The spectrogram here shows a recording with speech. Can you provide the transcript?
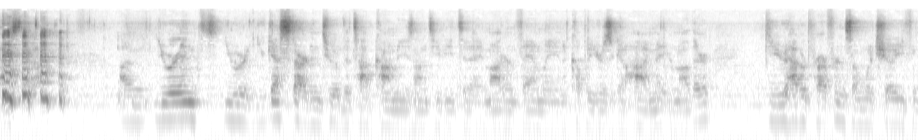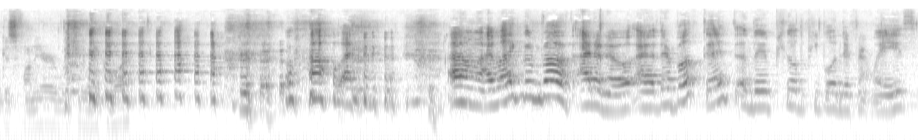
pass that up? Um, you were in, you were, you guest starred in two of the top comedies on TV today, Modern Family, and a couple years ago, How I Met Your Mother. Do you have a preference on which show you think is funnier, or which you like more? um, I like them both. I don't know. Uh, they're both good. They appeal to people in different ways.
